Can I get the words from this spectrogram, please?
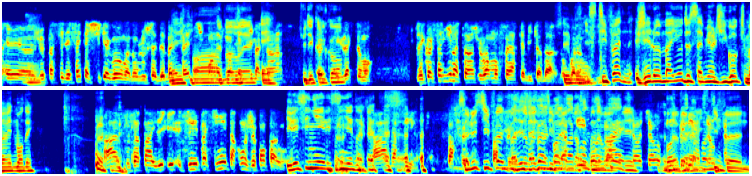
et euh, Ouais. je vais passer des fêtes à Chicago, moi, donc je vous souhaite de belles fêtes. Je pas samedi vrai. matin. Tu décolles quand? Exactement. J'école samedi matin, je vais voir mon frère qui habite là-bas. Voilà. Stephen, j'ai le maillot de Samuel Gigot que tu m'avais demandé. Ah, c'est sympa. Il est- il- S'il n'est pas signé, par contre, je prends pas. Il est signé, il est signé, t'inquiète. Ah, merci. Parfait. Salut Stephen, Salut, Stephen, fêtes. vacances. Bonne Bonne fête, fête, famille. Stephen.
